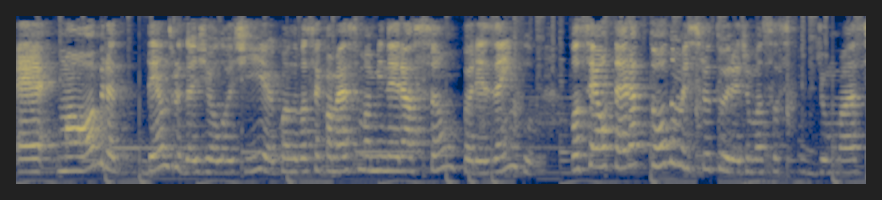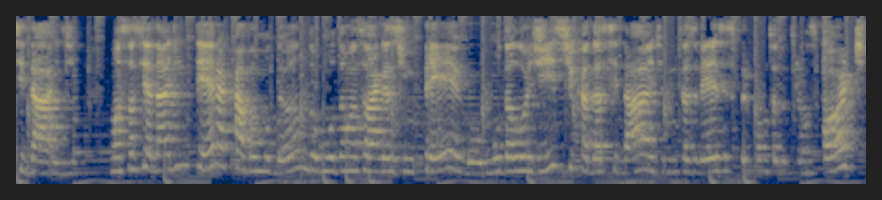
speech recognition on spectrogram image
é uma obra dentro da geologia, quando você começa uma mineração, por exemplo, você altera toda uma estrutura de uma, de uma cidade. Uma sociedade inteira acaba mudando, mudam as vagas de emprego, muda a logística da cidade, muitas vezes por conta do transporte,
